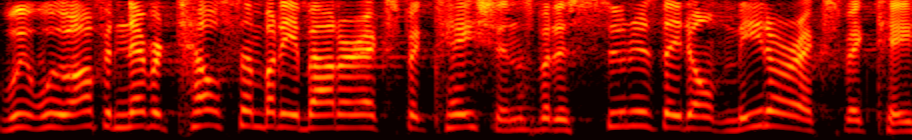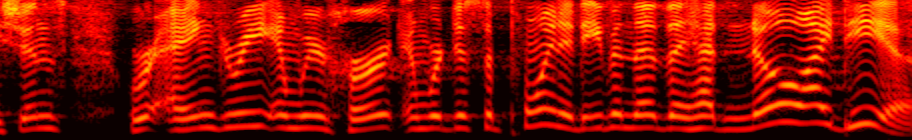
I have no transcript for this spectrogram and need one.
we, we often never tell somebody about our expectations, but as soon as they don't meet our expectations, we're angry and we're hurt and we're disappointed, even though they had no idea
